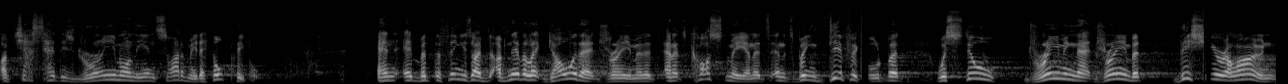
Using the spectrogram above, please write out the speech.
I've just had this dream on the inside of me to help people. And, and, but the thing is, I've, I've never let go of that dream, and, it, and it's cost me, and it's, and it's been difficult, but we're still dreaming that dream. But this year alone,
